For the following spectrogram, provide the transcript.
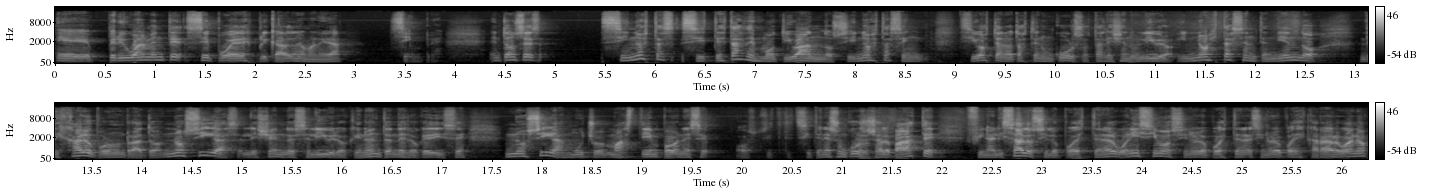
Eh, pero igualmente se puede explicar de una manera simple. Entonces, si no estás, si te estás desmotivando, si no estás en, si vos te anotaste en un curso, estás leyendo un libro y no estás entendiendo, déjalo por un rato. No sigas leyendo ese libro que no entendés lo que dice. No sigas mucho más tiempo en ese o si, tenés un curso ya lo pagaste, finalizalo. Si lo podés tener, buenísimo, si no lo podés tener, si no lo puedes descargar, bueno,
